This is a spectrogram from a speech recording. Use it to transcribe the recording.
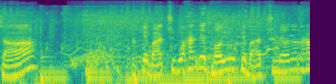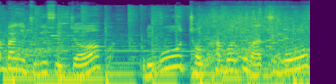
자 이렇게 맞추고 한 대 더 이렇게 맞추면은 한 방에 죽일 수 있죠. 그리고 적 한 번 또 맞추고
